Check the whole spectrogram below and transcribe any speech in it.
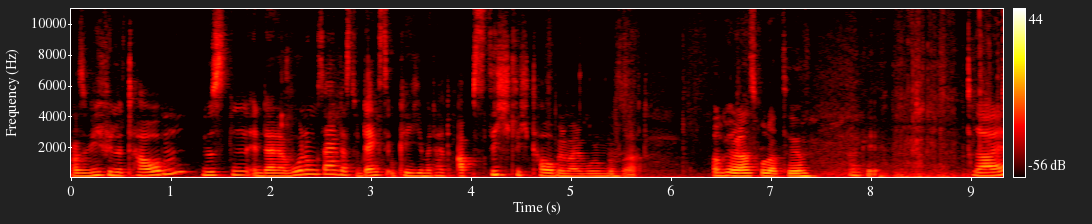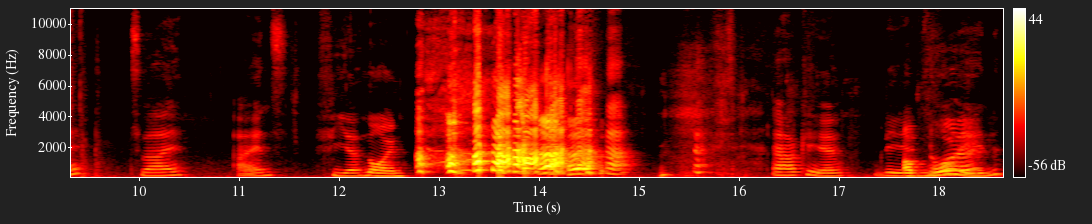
Also wie viele Tauben müssten in deiner Wohnung sein, dass du denkst, okay, jemand hat absichtlich Tauben in meine Wohnung gebracht. Okay, lass Ruder zählen. Okay. Drei, zwei, eins, vier. Neun. Ja, okay. Nee, Obwohl- neun.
